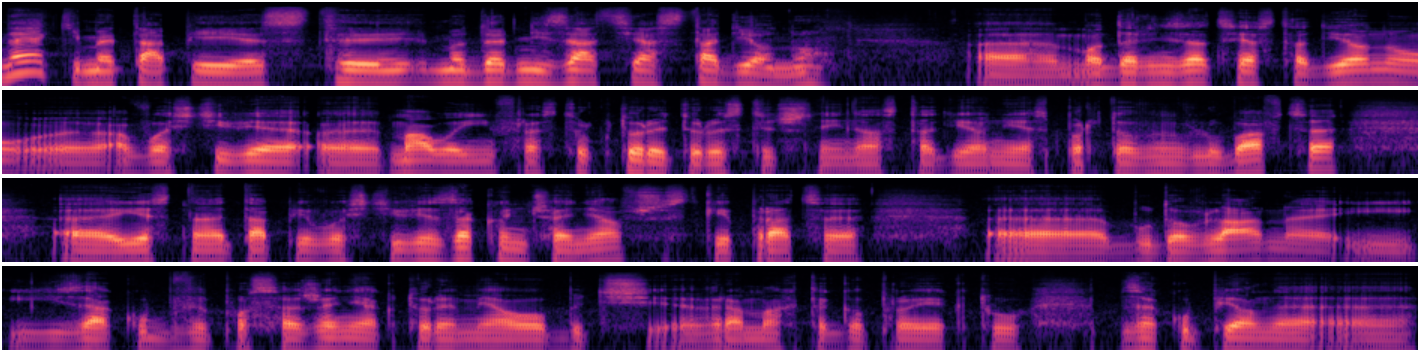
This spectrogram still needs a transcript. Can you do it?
Na jakim etapie jest y, modernizacja stadionu? E, Modernizacja stadionu, e, a właściwie e, małej infrastruktury turystycznej na stadionie sportowym w Lubawce jest na etapie właściwie zakończenia. Wszystkie prace budowlane i, i zakup wyposażenia, które miało być w ramach tego projektu zakupione,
